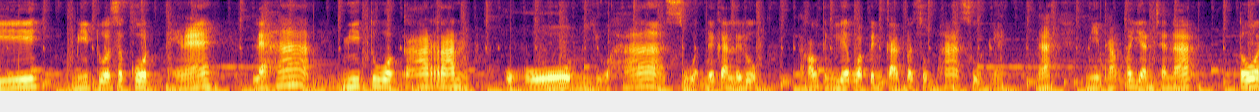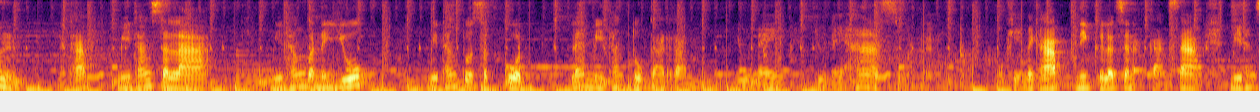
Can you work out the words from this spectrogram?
4. มีตัวสะกดเห็นไหมและ 5. มีตัวการัน โอ้โห มีอยู่ 5 ส่วนด้วยกันเลยลูกเขาถึงเรียกว่าเป็นการผสม 5 ส่วนไงนะ มีทั้งพยัญชนะต้นนะครับ มีทั้งสระมีทั้งวรรณยุกต์ มีทั้งตัวสะกด และมีทั้งตัวการันอยู่ในอยู่ใน 5 ส่วนเลยโอเคไหมครับ นี่คือลักษณะการสร้าง มีทั้ง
